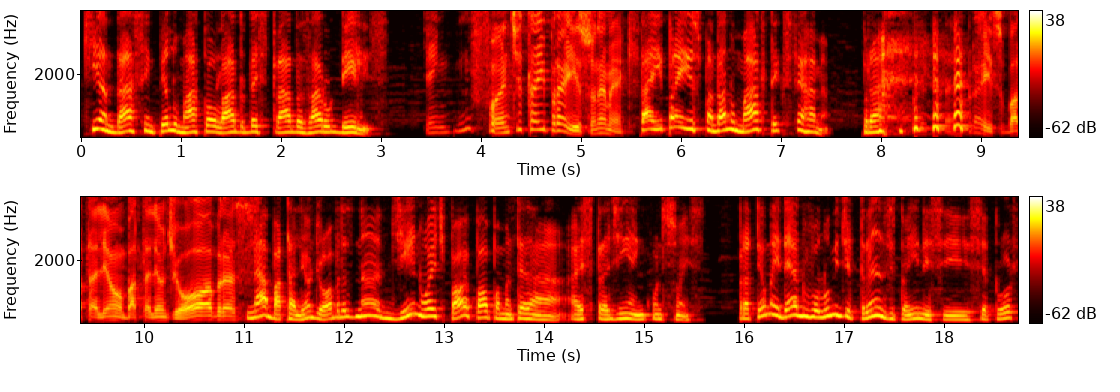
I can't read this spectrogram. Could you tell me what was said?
que andassem pelo mato ao lado da estrada zaro deles. Quem infante tá aí para isso, né, Mac? Tá aí para isso, pra andar no mato tem que se ferrar mesmo. Pra... é pra isso, batalhão, batalhão de obras. Na batalhão de obras, na, dia e noite, pau e pau, pra manter a, a estradinha em condições. Para ter uma ideia do volume de trânsito aí nesse setor,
